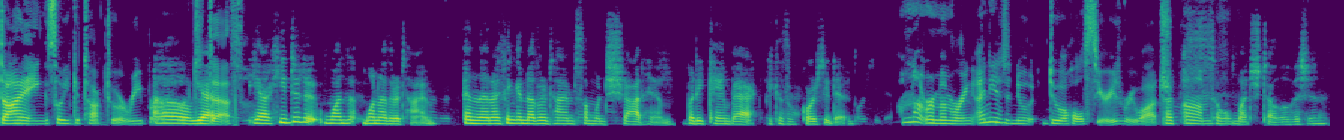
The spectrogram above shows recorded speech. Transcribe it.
dying so he could talk to a Reaper Oh or to yeah, death. yeah. He did it one one other time, and then I think another time someone shot him, but he came back because of course he did. I'm not remembering. I need to do, do a whole series rewatch. That's um, so much television.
